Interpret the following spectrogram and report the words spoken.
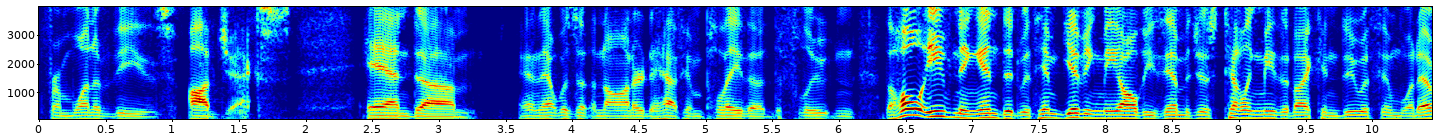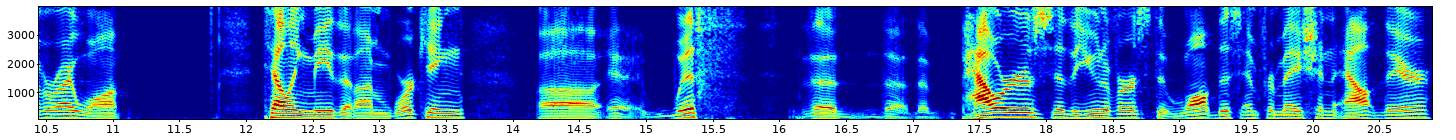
from one of these objects. And um, and that was an honor to have him play the, the flute. And the whole evening ended with him giving me all these images, telling me that I can do with them whatever I want, telling me that I'm working uh, with the, the the powers of the universe that want this information out there.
